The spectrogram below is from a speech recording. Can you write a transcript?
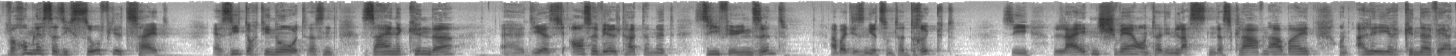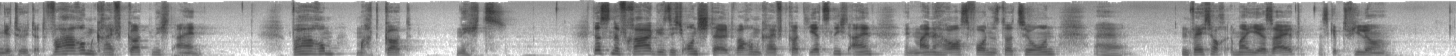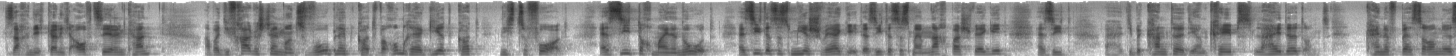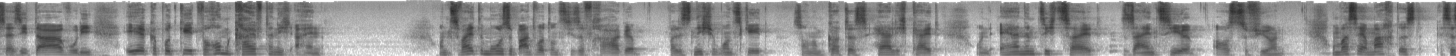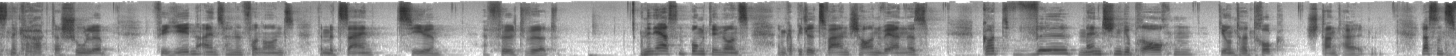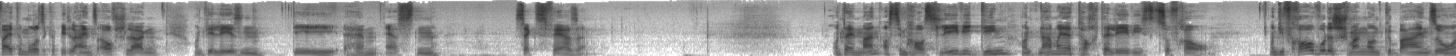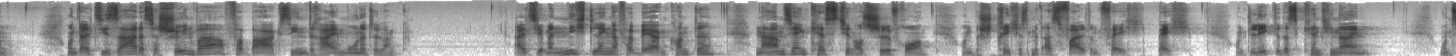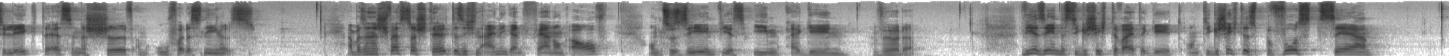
Warum lässt er sich so viel Zeit? Er sieht doch die Not. Das sind seine Kinder, äh, die er sich auserwählt hat, damit sie für ihn sind. Aber die sind jetzt unterdrückt Sie leiden schwer unter den Lasten der Sklavenarbeit und alle ihre Kinder werden getötet. Warum greift Gott nicht ein? Warum macht Gott nichts? Das ist eine Frage, die sich uns stellt. Warum greift Gott jetzt nicht ein in meine herausfordernde Situation, äh, in welcher auch immer ihr seid? Es gibt viele Sachen, die ich gar nicht aufzählen kann. Aber die Frage stellen wir uns, wo bleibt Gott? Warum reagiert Gott nicht sofort? Er sieht doch meine Not. Er sieht, dass es mir schwer geht. Er sieht, dass es meinem Nachbar schwer geht. Er sieht äh, die Bekannte, die am Krebs leidet und keine Besserung ist. Er sieht da, wo die Ehe kaputt geht. Warum greift er nicht ein? Und 2. Mose beantwortet uns diese Frage, weil es nicht um uns geht, sondern um Gottes Herrlichkeit. Und er nimmt sich Zeit, sein Ziel auszuführen. Und was er macht, ist, es ist eine Charakterschule für jeden Einzelnen von uns, damit sein Ziel erfüllt wird. Und den ersten Punkt, den wir uns im Kapitel 2 anschauen werden, ist, Gott will Menschen gebrauchen, die unter Druck standhalten. Lass uns 2. Mose Kapitel 1 aufschlagen und wir lesen die ähm, ersten sechs Verse. Und ein Mann aus dem Haus Levi ging und nahm eine Tochter Levis zur Frau. Und die Frau wurde schwanger und gebar einen Sohn. Und als sie sah, dass er schön war, verbarg sie ihn drei Monate lang. Als sie aber nicht länger verbergen konnte, nahm sie ein Kästchen aus Schilfrohr und bestrich es mit Asphalt und Pech und legte das Kind hinein. Und sie legte es in das Schilf am Ufer des Nils. Aber seine Schwester stellte sich in einiger Entfernung auf, um zu sehen, wie es ihm ergehen würde. Wir sehen, dass die Geschichte weitergeht. Und die Geschichte ist bewusst sehr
